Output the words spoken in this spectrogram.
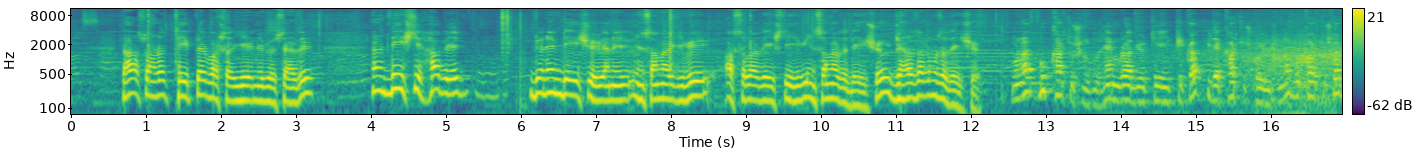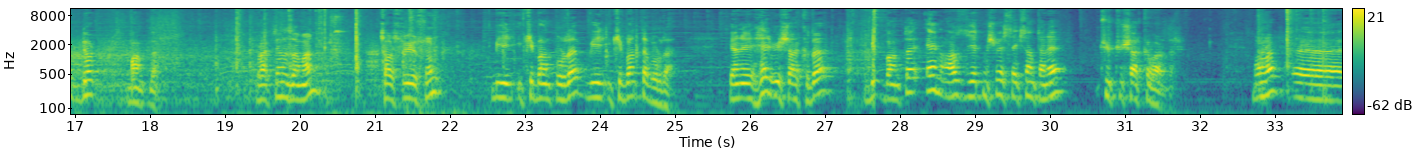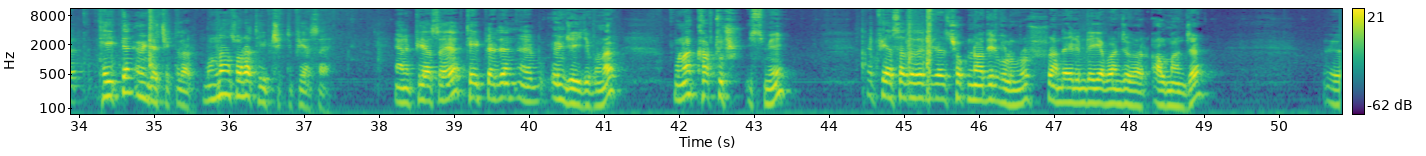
Daha sonra teyipler başladı yerini gösterdi. Yani değişti. Habire dönem değişiyor. Yani insanlar gibi, asırlar değiştiği gibi insanlar da değişiyor. Cihazlarımız da değişiyor. Bunlar bu kartuşludur. Hem radyo, teyip, pick-up bir de kartuş koymuşlar. Bu kartuşlar dört bantlı. Bıraktığın zaman çalıştırıyorsun. Bir iki bant burada, bir iki bant da burada. Yani her bir şarkıda bir bantta en az 75-80 tane türkü şarkı vardır. Bunlar e, teypten önce çıktılar. Bundan sonra teyp çıktı piyasaya. Yani piyasaya teyplerden e, önceydi bunlar. Buna kartuş ismi. E, piyasada da biraz çok nadir bulunur. Şu anda elimde yabancı var, Almanca. E,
